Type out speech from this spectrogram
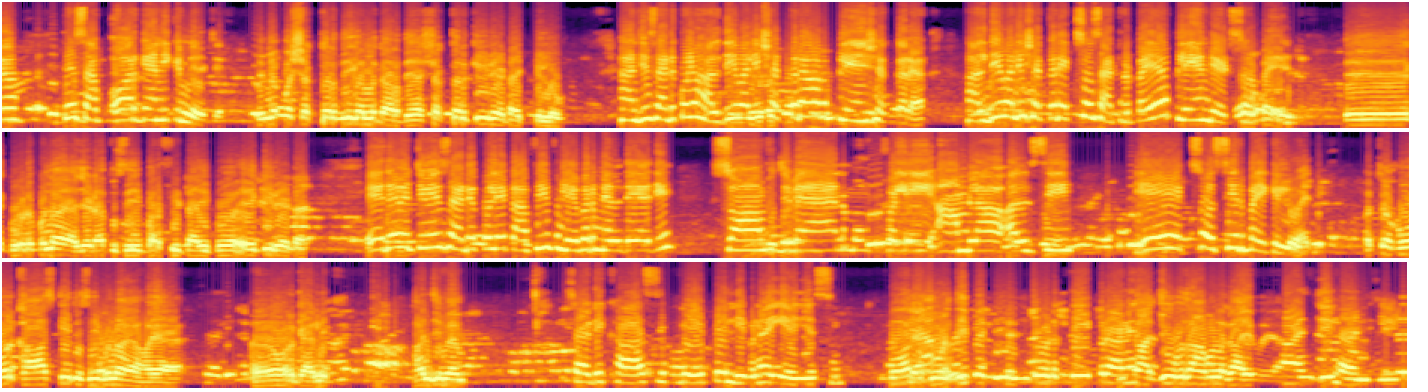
ਤੇ ਸਭ ਆਰਗੇਨਿਕ ਮਿਲ ਜੇ। ਜਿਵੇਂ ਆਪਾਂ ਸ਼ੱਕਰ ਦੀ ਗੱਲ ਕਰਦੇ ਆ ਸ਼ੱਕਰ ਕੀ ਰੇਟ ਹੈ 1 ਕਿਲੋ? ਹਾਂਜੀ ਸਾਡੇ ਕੋਲ ਹਲਦੀ ਵਾਲੀ ਸ਼ੱਕਰ ਹੈ ਔਰ ਪਲੇਨ ਸ਼ੱਕਰ ਹੈ ਹਲਦੀ ਵਾਲੀ ਸ਼ੱਕਰ 160 ਰੁਪਏ ਹੈ ਪਲੇਨ 150 ਰੁਪਏ ਹੈ ਤੇ ਗੁੜ ਬਣਾਇਆ ਜਿਹੜਾ ਤੁਸੀਂ ਬਰਫੀ ਟਾਈਪ ਇਹ ਕੀ ਰੇਟ ਹੈ ਇਹਦੇ ਵਿੱਚ ਵੀ ਸਾਡੇ ਕੋਲੇ ਕਾਫੀ ਫਲੇਵਰ ਮਿਲਦੇ ਆ ਜੀ। ਸੌਂਫ ਜਵੈਨ ਮੂੰਗਫਲੀ ਆਮਲਾ ਅਲਸੀ ਇਹ 180 ਰੁਪਏ ਕਿਲੋ ਹੈ ਜੀ। ਅੱਛਾ ਹੋਰ ਖਾਸ ਕੀ ਤੁਸੀਂ ਬਣਾਇਆ ਹੋਇਆ ਹੈ? ਆਰਗੈਨਿਕ ਹਾਂਜੀ ਮੈਮ ਸਾਡੀ ਖਾਸ ਇੱਕ ਇਹ ਭੇਲੀ ਬਣਾਈ ਹੈ ਜੀ ਅਸੀਂ। ਬਹੁਤ ਗੁੜ ਦੀ ਭੇਲੀ ਹੈ ਜੀ ਗੁੜ ਦੀ ਪੁਰਾਣੇ ਕਾਜੂ ਬਦਾਮ ਲਗਾਏ ਹੋਏ ਆ। ਹਾਂਜੀ ਹਾਂਜੀ।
